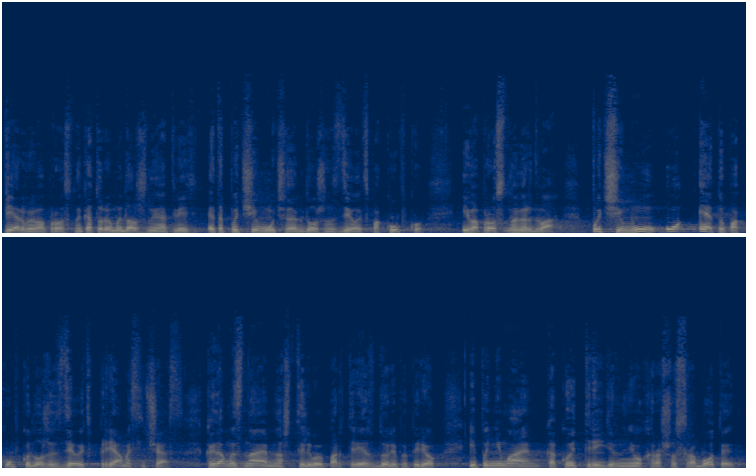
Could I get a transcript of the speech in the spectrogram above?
Первый вопрос, на который мы должны ответить, это почему человек должен сделать покупку. И вопрос номер два, почему он эту покупку должен сделать прямо сейчас. Когда мы знаем наш целевой портрет вдоль и поперек и понимаем, какой триггер на него хорошо сработает –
